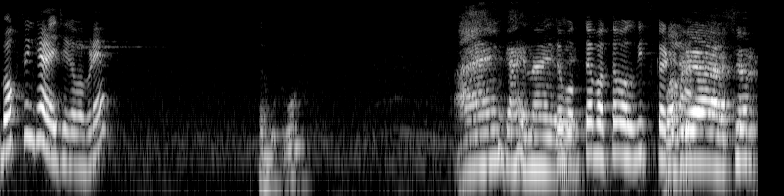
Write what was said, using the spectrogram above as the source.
बॉक्सिंग खेळायची का बाबड्या? चल उठ उठ. आय काय नाही तो बघ तो बघ तो बघ वीसकडे बाबड्या शर्ट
